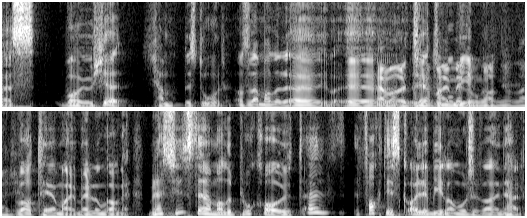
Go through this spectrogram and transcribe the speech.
deres var jo ikke kjempestor. Altså, de hadde øh, øh, Det var jo tema i mellomgangen der. var tema i mellomgangen. Men jeg syns det de hadde plukka ut eh, Faktisk alle bilene, bortsett fra den her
